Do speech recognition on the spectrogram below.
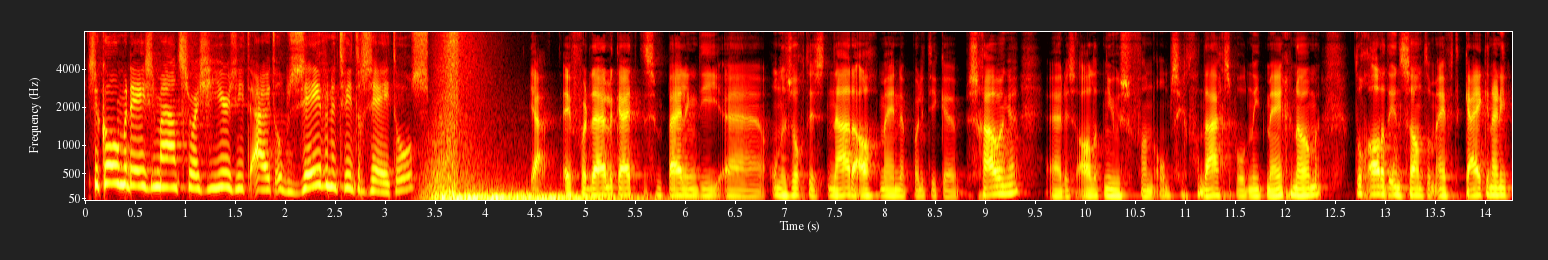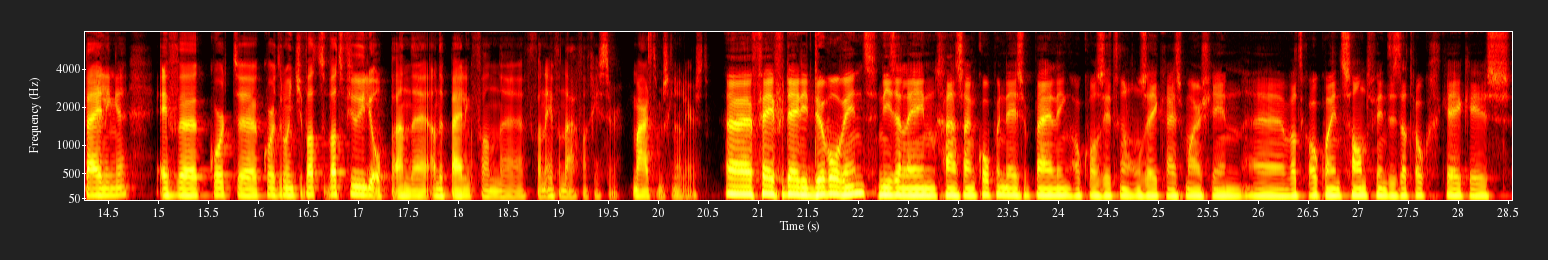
Ze komen deze maand, zoals je hier ziet, uit op 27 zetels. Ja, even voor de duidelijkheid. Het is een peiling die eh, onderzocht is na de algemene politieke beschouwingen. Eh, dus al het nieuws van Omzicht vandaag is bijvoorbeeld niet meegenomen. Toch altijd interessant om even te kijken naar die peilingen. Even kort, eh, kort rondje. Wat, wat viel jullie op aan de, aan de peiling van, van een vandaag van gisteren? Maarten misschien al eerst. VVD die dubbel wint. Niet alleen gaan ze aan kop in deze peiling, ook al zit er een onzekerheidsmarge in. Wat ik ook wel interessant vind, is dat ook gekeken is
